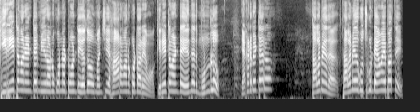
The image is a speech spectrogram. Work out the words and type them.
కిరీటం అని అంటే మీరు అనుకున్నటువంటి ఏదో మంచి హారం అనుకుంటారేమో. కిరీటం అంటే ఏంది అది? ముండ్లు. ఎక్కడ పెట్టారు? తల మీద. తల మీద గుచ్చుకుంటే ఏమైపోద్ది?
